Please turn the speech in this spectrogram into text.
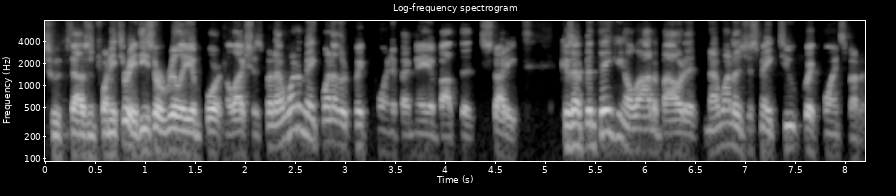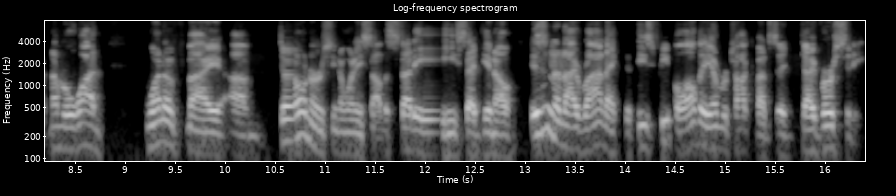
2023. These are really important elections. But I want to make one other quick point, if I may, about the study because I've been thinking a lot about it, and I want to just make two quick points about it. Number one, one of my um, donors, you know, when he saw the study, he said, you know, isn't it ironic that these people, all they ever talk about is diversity?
